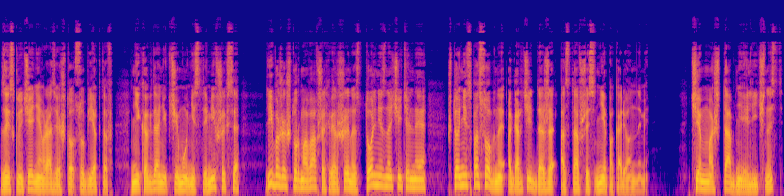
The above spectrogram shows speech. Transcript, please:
за исключением разве что субъектов, никогда ни к чему не стремившихся, либо же штурмовавших вершины столь незначительные, что не способны огорчить даже оставшись непокоренными. Чем масштабнее личность,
